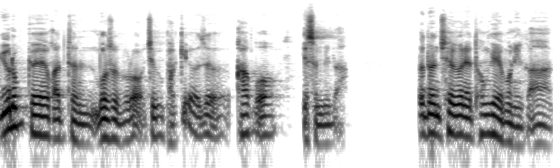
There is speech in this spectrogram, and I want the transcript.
유럽 교회 같은 모습으로 지금 바뀌어져 가고 있습니다. 어떤 최근에 통계해 보니까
